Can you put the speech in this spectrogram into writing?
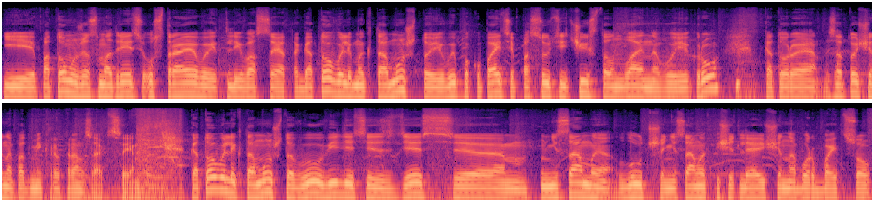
и потом уже смотреть, устраивает ли вас это. Готовы ли мы к тому, что и вы покупаете, по сути, чисто онлайновую игру, которая заточена под микротранзакции. Готовы ли к тому, что вы увидите здесь э, не самый лучший, не самый впечатляющий набор бойцов?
